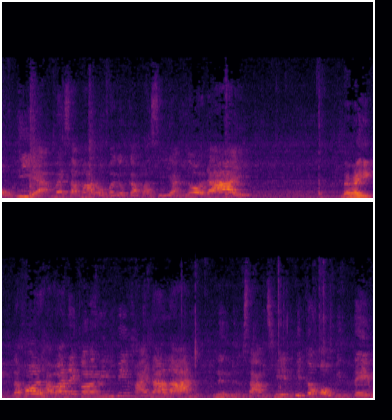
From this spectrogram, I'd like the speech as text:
ของพี่อะไม่สามารถออกใบกำกับภาษีอย่างย่อได้ แล้วไงอีก แล้วเขาเลยถามว่าในกรณีที่พี่ขายหน้าร้าน1นถึงสชิ้นพี่ต้องออกบินเต็ม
